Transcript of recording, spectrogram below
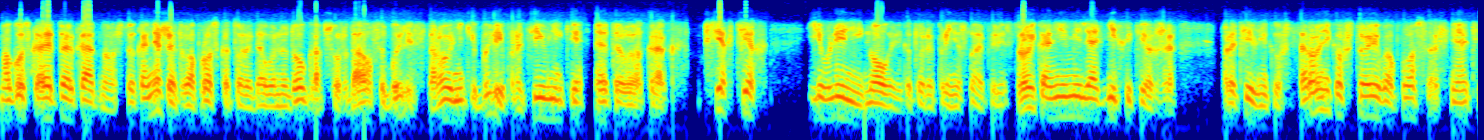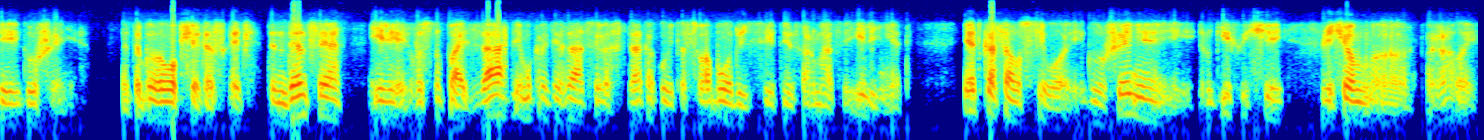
могу сказать только одно, что, конечно, это вопрос, который довольно долго обсуждался. Были сторонники, были и противники этого, как всех тех явлений новых, которые принесла перестройка, они имели одних и тех же противников, сторонников, что и вопрос о снятии глушения. Это была общая, так сказать, тенденция или выступать за демократизацию, за какую-то свободу действительно информации или нет. И это касалось всего, и глушения, и других вещей. Причем, э, пожалуй,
